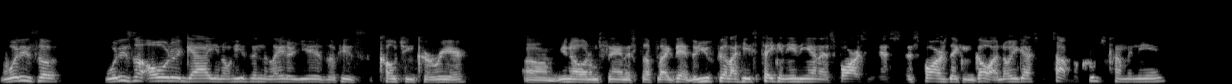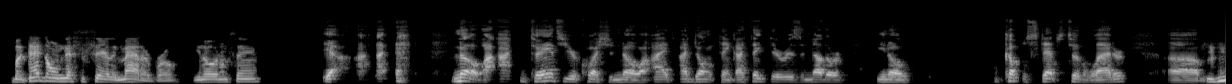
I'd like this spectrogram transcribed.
Woody's a Woody's an older guy. You know, he's in the later years of his coaching career. Um, you know what I'm saying, and stuff like that. Do you feel like he's taking Indiana as far as, as as far as they can go? I know you got some top recruits coming in, but that don't necessarily matter, bro. You know what I'm saying? Yeah. I, I, no. I, to answer your question, no. I I don't think. I think there is another, you know, couple steps to the ladder. Um, mm-hmm.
